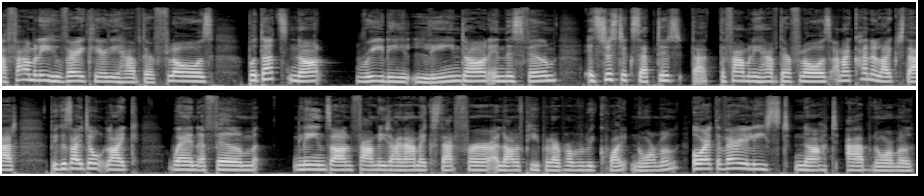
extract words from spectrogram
a family who very clearly have their flaws, but that's not really leaned on in this film. It's just accepted that the family have their flaws, and I kind of liked that because I don't like when a film leans on family dynamics that for a lot of people are probably quite normal, or at the very least not abnormal.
